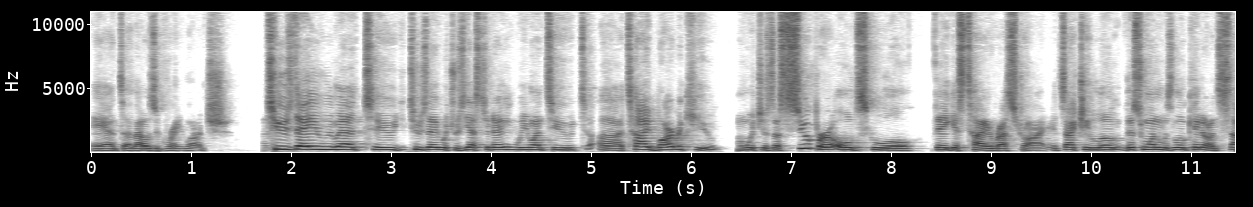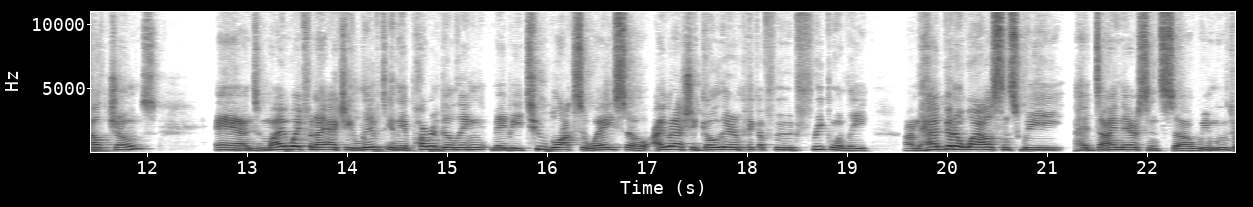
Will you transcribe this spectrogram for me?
and uh, that was a great lunch. Tuesday, we went to Tuesday, which was yesterday. We went to uh, Thai Barbecue, which is a super old school Vegas Thai restaurant. It's actually low. This one was located on South Jones, and my wife and I actually lived in the apartment building, maybe two blocks away. So I would actually go there and pick up food frequently. Um, it had been a while since we had dined there since uh, we moved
